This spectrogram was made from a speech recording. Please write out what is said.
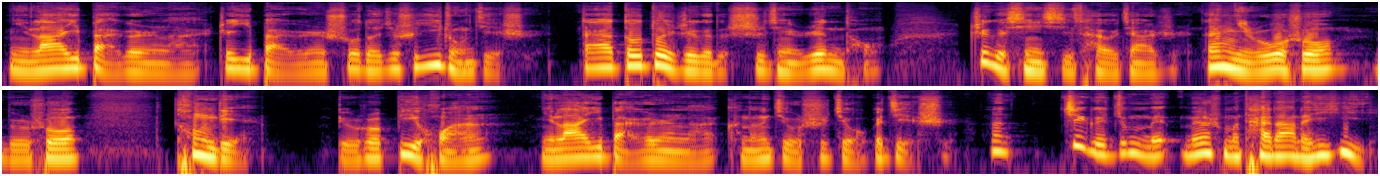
你拉一百个人来，这一百个人说的就是一种解释，大家都对这个的事情认同，这个信息才有价值。但你如果说，比如说痛点，比如说闭环。你拉一百个人来，可能九十九个解释，那这个就没没有什么太大的意义，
